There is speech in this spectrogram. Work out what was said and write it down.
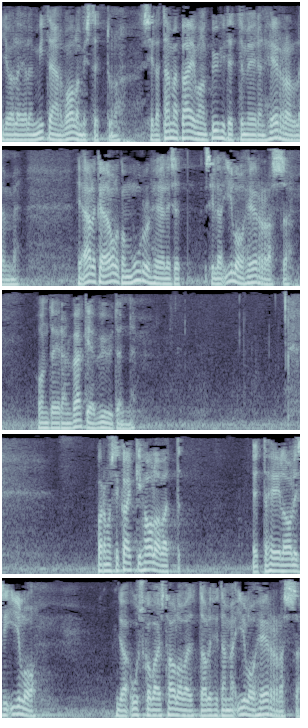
joilla ei ole mitään valmistettuna, sillä tämä päivä on pyhitetty meidän Herrallemme. Ja älkää olko murheelliset, sillä ilo Herrassa on teidän väkevyytenne. Varmasti kaikki haluavat, että heillä olisi ilo, ja uskovaiset haluavat, että olisi tämä ilo Herrassa.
